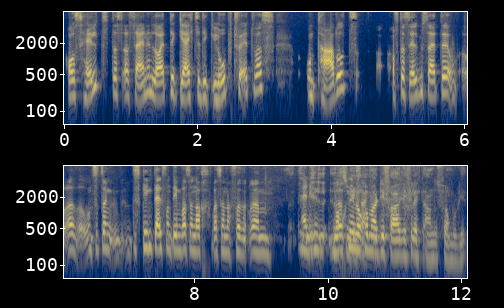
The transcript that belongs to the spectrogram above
aushält, dass er seinen Leute gleichzeitig lobt für etwas und tadelt auf derselben Seite äh, und sozusagen das Gegenteil von dem, was er noch, was er noch vor ähm, einigen Lass mich noch einmal die Frage vielleicht anders formulieren.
